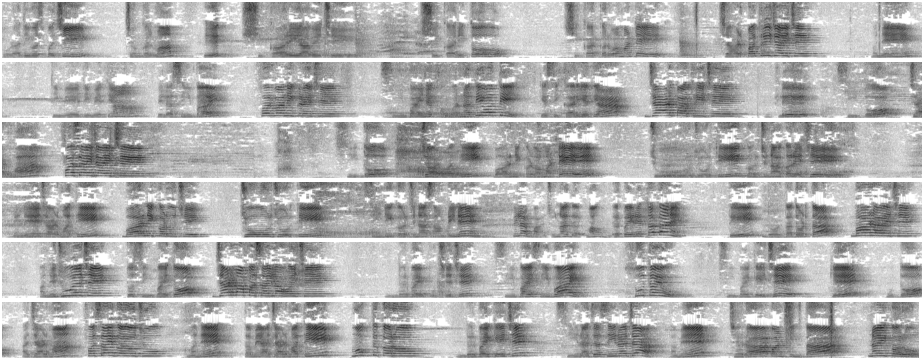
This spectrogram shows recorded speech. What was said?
થોડા દિવસ પછી જંગલમાં એક શિકારી આવે છે. શિકારી તો શિકાર કરવા માટે ઝાડ પાથરી જાય છે. અને ધીમે ધીમે ત્યાં પેલા સિંહભાઈ ફરવા નીકળે છે. સિંહભાઈને ખબર નથી હોતી કે શિકારીએ ત્યાં ઝાડ પાથરી છે. એટલે સિંહ તો ઝાડમાં ફસાઈ જાય છે. સિંહ તો ઝાડમાંથી બહાર નીકળવા માટે જોર જોરથી ગર્જના કરે છે. એને ઝાડમાંથી બહાર નીકળવું છે. જોર જોરથી સિંહની ગર્જના સાંભળીને પેલા બાજુના દરમાં ઉંદરભાઈ રહેતા હતા ને, તે દોડતા દોડતા બહાર આવે છે અને જુએ છે તો સિંહભાઈ તો ઝાડમાં ફસાયેલા હોય છે. ઉંદરભાઈ પૂછે છે, સિંહભાઈ સિંહભાઈ, શું થયું? સિંહભાઈ કહે છે કે, હું તો આ ઝાડમાં ફસાઈ ગયો છું. મને તમે આ ઝાડમાંથી મુક્ત કરો. ઉંદરભાઈ કહે છે, સિંહ રાજા સિંહ રાજા, તમે જરા પણ ચિંતા નહીં કરો.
